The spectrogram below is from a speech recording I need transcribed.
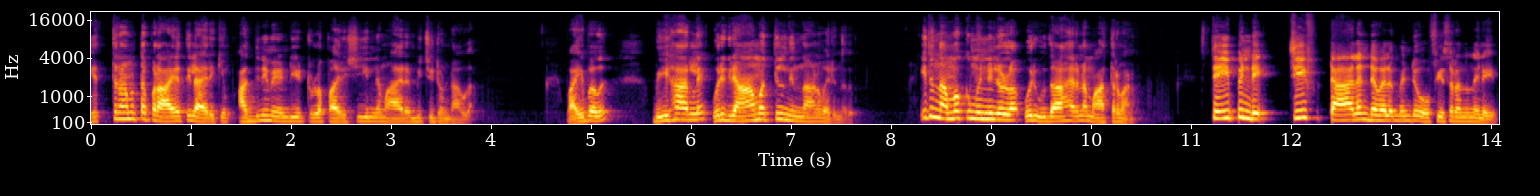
എത്രാമത്തെ പ്രായത്തിലായിരിക്കും അതിനു വേണ്ടിയിട്ടുള്ള പരിശീലനം ആരംഭിച്ചിട്ടുണ്ടാവുക? വൈഭവ് ബീഹാറിലെ ഒരു ഗ്രാമത്തിൽ നിന്നാണ് വരുന്നത്. ഇത് നമുക്ക് മുന്നിലുള്ള ഒരു ഉദാഹരണം മാത്രമാണ്. സ്റ്റേപ്പിന്റെ ചീഫ് ടാലന്റ് ഡെവലപ്മെന്റ് ഓഫീസർ എന്ന നിലയിൽ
